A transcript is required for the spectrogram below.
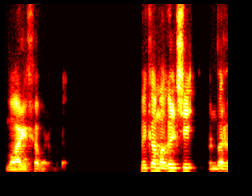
வாழ்க வளமுடன். மிக்க மகிழ்ச்சி நண்பர்கள்.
